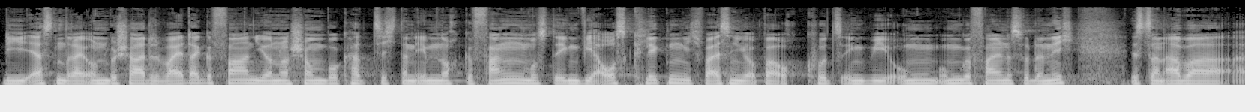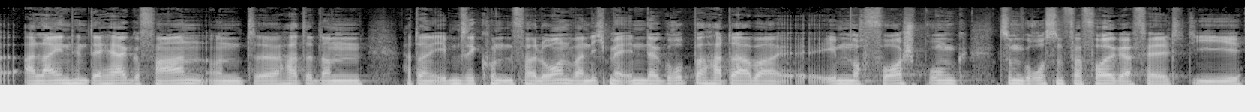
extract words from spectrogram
die ersten drei unbeschadet weitergefahren. Jonas Schomburg hat sich dann eben noch gefangen, musste irgendwie ausklicken. Ich weiß nicht, ob er auch kurz irgendwie um, umgefallen ist oder nicht, ist dann aber allein hinterher gefahren und äh, hatte dann, hat dann eben Sekunden verloren, war nicht mehr in der Gruppe, hatte aber eben noch Vorsprung zum großen Verfolgerfeld, die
